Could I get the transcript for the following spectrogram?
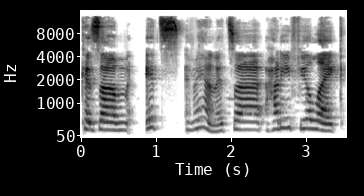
Cuz um it's man, it's uh how do you feel like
